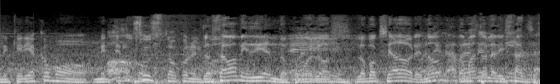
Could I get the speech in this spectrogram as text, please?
le quería como meter un susto con el Lo estaba midiendo, como Eh. los, los boxeadores, ¿no? Tomando la distancia.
